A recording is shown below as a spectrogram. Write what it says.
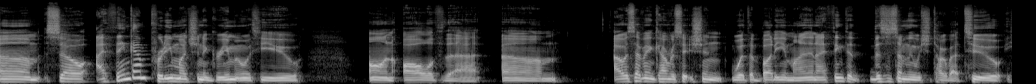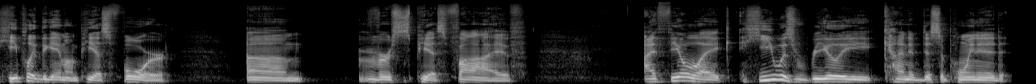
Um, so I think I'm pretty much in agreement with you on all of that. Um, I was having a conversation with a buddy of mine, and I think that this is something we should talk about too. He played the game on PS4 um, versus PS5. I feel like he was really kind of disappointed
